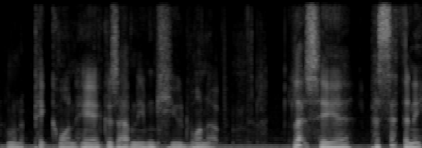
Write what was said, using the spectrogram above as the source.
I'm going to pick one here because I haven't even queued one up. Let's hear Persephone.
